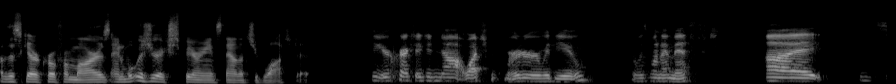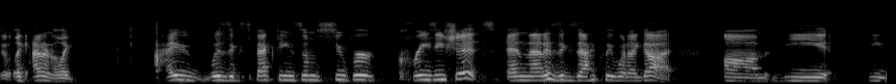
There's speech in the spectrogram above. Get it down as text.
of the Scarecrow from Mars, and what was your experience now that you've watched it? You're correct. I did not watch McMurderer with you. It was one I missed. Uh, so like I don't know, like I was expecting some super crazy shit, and that is exactly what I got. Um, the the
